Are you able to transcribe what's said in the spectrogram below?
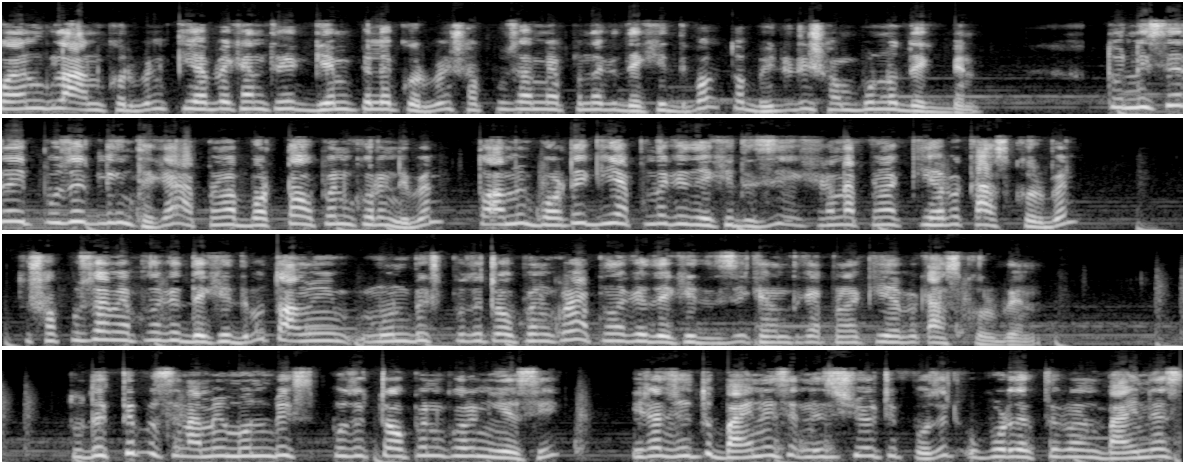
কয়েনগুলো আর্ন করবেন, কীভাবে এখান থেকে গেম প্লে করবেন, সবকিছু আমি আপনাদেরকে দেখিয়ে দিব, তো ভিডিওটি সম্পূর্ণ দেখবেন। তো নিচের এই প্রজেক্ট লিঙ্ক থেকে আপনারা বটটা ওপেন করে নেবেন। তো আমি বটে গিয়ে আপনাকে দেখিয়ে দিচ্ছি, এখানে আপনারা কীভাবে কাজ করবেন। তো সবকিছু আমি আপনাকে দেখিয়ে দেবো, তো আমি মুনবিক্স প্রজেক্ট ওপেন করে আপনাকে দেখিয়ে দিচ্ছি, এখান থেকে আপনারা কীভাবে কাজ করবেন। তো দেখতে পাচ্ছেন, আমি মুনবিক্স প্রজেক্টটা ওপেন করে নিয়েছি। এটা যেহেতু বাইন্যান্সের নিজস্ব একটি প্রজেক্ট উপরে দেখতে পারেন বাইন্যান্স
